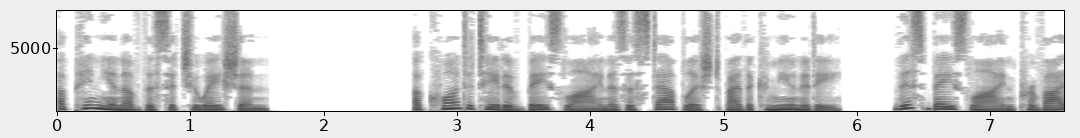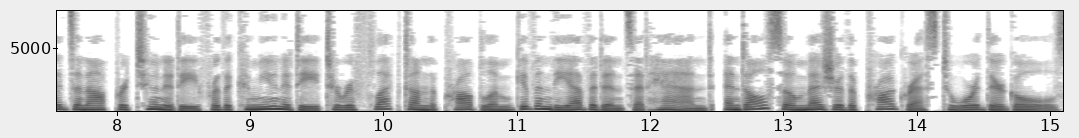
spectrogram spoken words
opinion of the situation. A quantitative baseline is established by the community. This baseline provides an opportunity for the community to reflect on the problem given the evidence at hand, and also measure the progress toward their goals.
